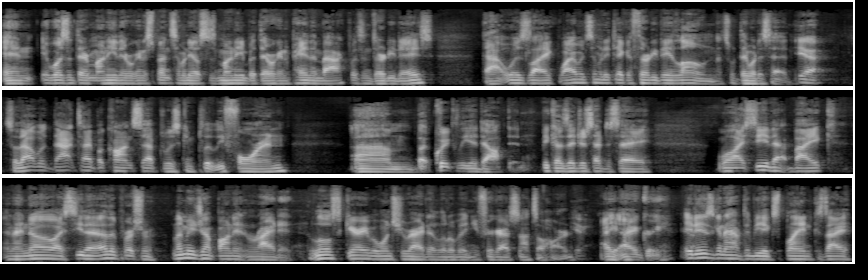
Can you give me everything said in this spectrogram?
and it wasn't their money they were going to spend somebody else's money but they were going to pay them back within 30 days that was like why would somebody take a 30 day loan? That's what they would have said. Yeah. So that was that type of concept was completely foreign, um, but quickly adopted because they just had to say, "Well, I see that bike, and I know I see that other person. Let me jump on it and ride it. A little scary, but once you ride it a little bit and you figure out it's not so hard, Yeah. I, I agree. It is going to have to be explained because I,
